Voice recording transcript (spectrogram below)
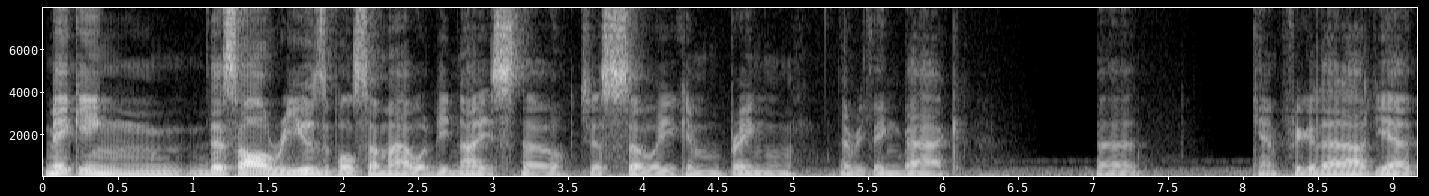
Making this all reusable somehow would be nice, though, just so we can bring everything back. But can't figure that out yet.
